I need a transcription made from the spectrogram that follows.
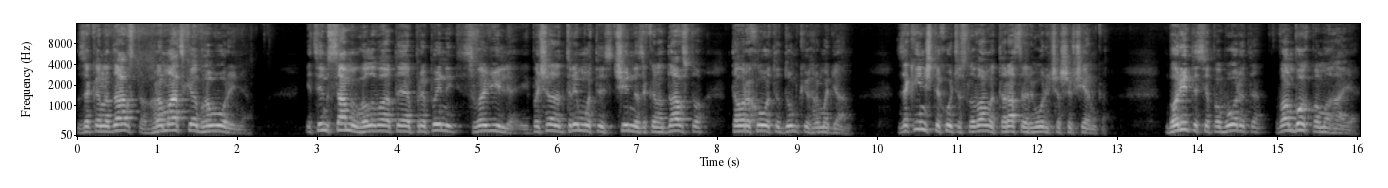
законодавства громадське обговорення. І цим самим голова АТ припинить свавілля і почне дотримуватись чинне законодавство та враховувати думки громадян. Закінчити хочу словами Тараса Григорьовича Шевченка. Борітеся, поборете, вам Бог помагає.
